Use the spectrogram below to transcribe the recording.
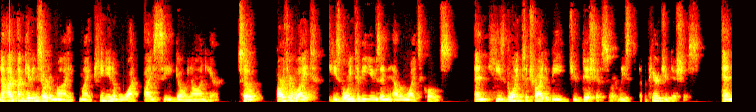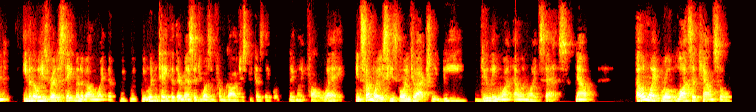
now I'm, I'm giving sort of my, my opinion of what I see going on here. So Arthur White, he's going to be using Ellen White's quotes and he's going to try to be judicious or at least appear judicious. And even though he's read a statement of Ellen White that we, we, we wouldn't take that their message wasn't from God just because they will, they might fall away. In some ways, he's going to actually be doing what Ellen White says. Now, Ellen White wrote lots of counsel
